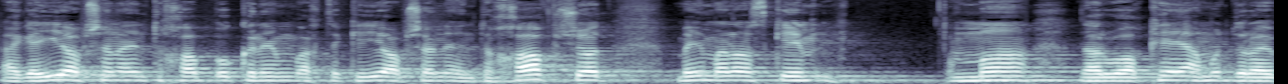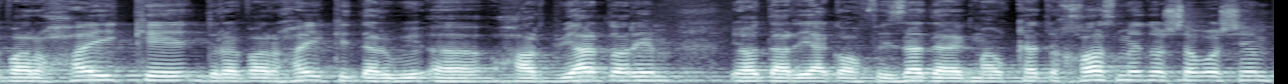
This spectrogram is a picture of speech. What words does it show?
اگر این option انتخاب بکنیم وقتی که این option انتخاب شد به این معنی است که ما در واقع امو هایی که هایی که در hardware داریم یا در یک آفیزه در یک موقعیت خاص می داشته باشیم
